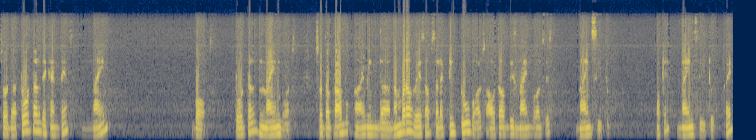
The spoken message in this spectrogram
So the total they contains nine balls. Total nine balls. So the prob I mean the number of ways of selecting two balls out of these nine balls is 9c2 okay? 9c2 right?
